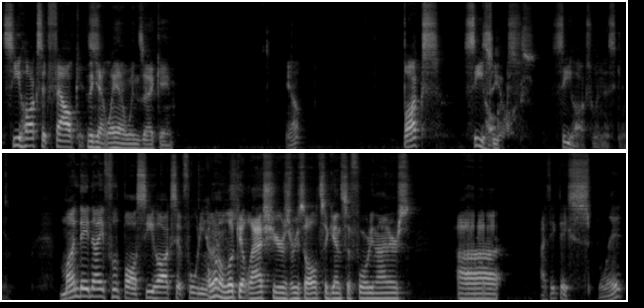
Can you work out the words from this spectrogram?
Seahawks at Falcons. I think Atlanta wins that game. Yep. Bucks. Seahawks. Seahawks. Seahawks win this game. Monday Night Football. Seahawks at 49. I want to look at last year's results against the 49ers. Uh, I think they split.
